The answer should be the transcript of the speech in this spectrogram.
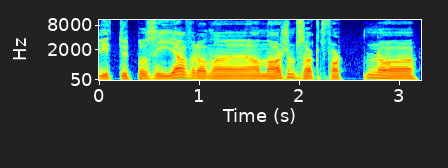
litt ut på sida, for han, han, har som sagt farten. og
